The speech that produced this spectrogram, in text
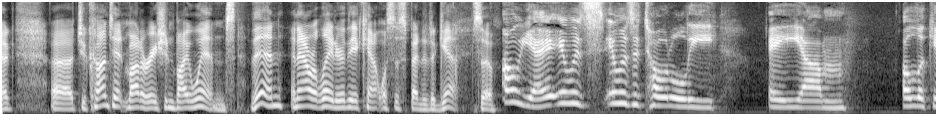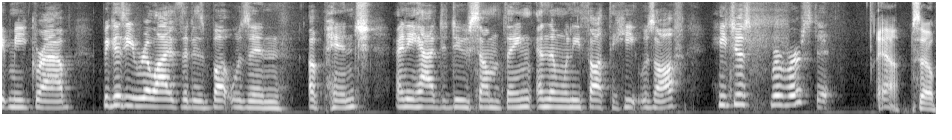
uh, uh, to content moderation by whims. Then an hour later, the account was suspended again. So Oh yeah, it was it was a totally a um a look at me grab because he realized that his butt was in a pinch and he had to do something and then when he thought the heat was off, he just reversed it. yeah. So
